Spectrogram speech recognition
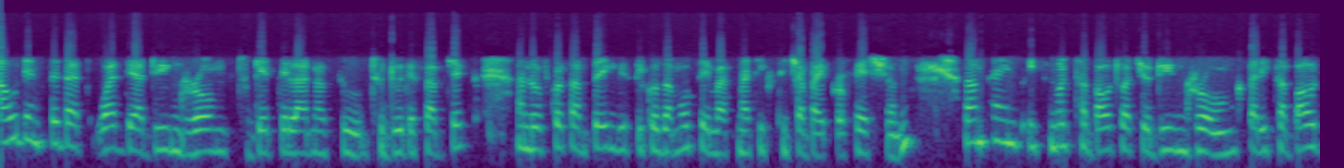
I wouldn't say that what they are doing wrong to get the learners to, to do the subject. And of course, I'm saying this because I'm also a mathematics teacher by profession. Sometimes it's not about what you're doing wrong, but it's about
